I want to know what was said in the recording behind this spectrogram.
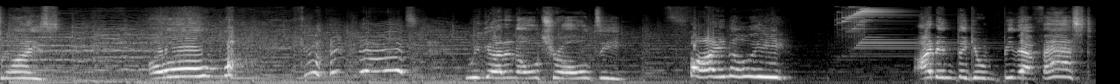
Twice. Oh my goodness. We got an ultra ulti. Finally. I didn't think it would be that fast.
